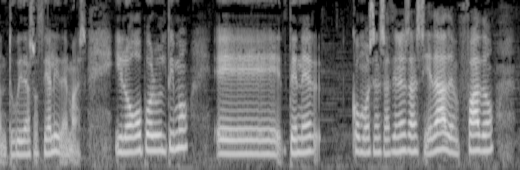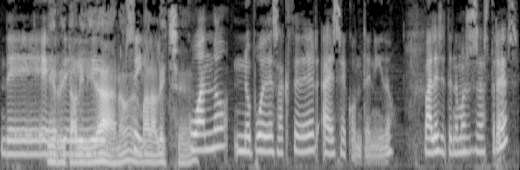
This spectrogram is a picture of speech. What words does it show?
en tu vida social y demás. Y luego, por último, eh, tener como sensaciones de ansiedad, de enfado, de... Irritabilidad, ¿no? de mala leche. ¿eh? Cuando no puedes acceder a ese contenido. ¿Vale? Si tenemos esas tres,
